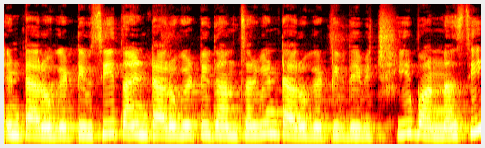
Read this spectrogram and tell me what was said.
ਇੰਟਰੋਗੇਟਿਵ ਸੀ। ਤਾਂ ਇੰਟਰੋਗੇਟਿਵ ਦਾ ਆਨਸਰ ਵੀ ਇੰਟਰੋਗੇਟਿਵ ਦੇ ਵਿੱਚ ਹੀ ਬਣਨਾ ਸੀ।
